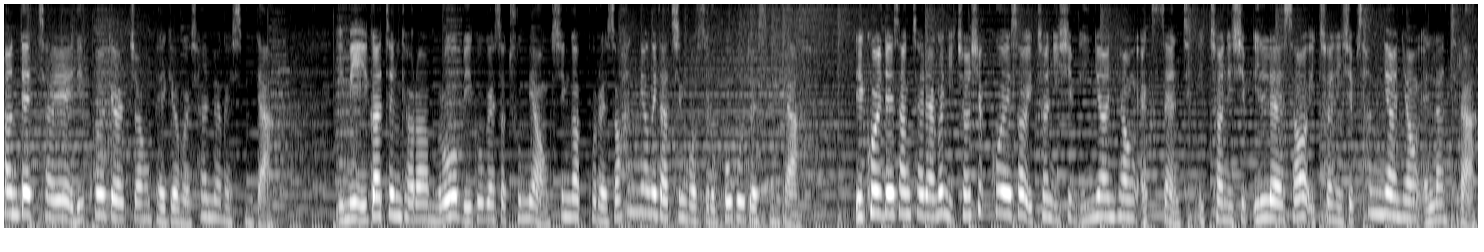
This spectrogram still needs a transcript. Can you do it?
현대차의 리콜 결정 배경을 설명했습니다. 이미 이 같은 결함으로 미국에서 2명, 싱가포르에서 1명이 다친 것으로 보고됐습니다. 리콜 대상 차량은 2019에서 2022년형 엑센트, 2021에서 2023년형 엘란트라,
